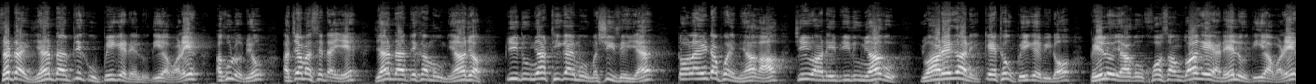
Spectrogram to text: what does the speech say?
ဇက်တိုက်ရန်တန်ပစ်ကူပေးခဲ့တယ်လို့သိရပါတယ်။အခုလိုမျိုးအကြမ်းဖက်စစ်တပ်ရဲ့ရန်တန်ပစ်ခတ်မှုများကြောင့်ပြည်သူများထိခိုက်မှုမရှိစေရန်တော်လိုင်းတပ်ဖွဲ့များကကြေးရွာနေပြည်သူများကိုရွာထဲကနေကယ်ထုတ်ပေးခဲ့ပြီးတော့ဘေးလွတ်ရာကိုခေါ်ဆောင်သွားခဲ့ရတယ်လို့သိရပါတယ်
